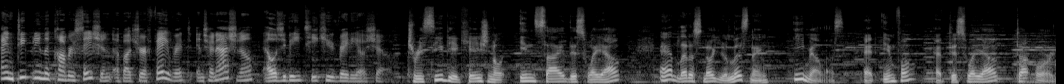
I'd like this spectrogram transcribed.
and deepening the conversation about your favorite international LGBTQ radio show. To receive the occasional Inside This Way Out and let us know you're listening, email us at info at thiswayout.org.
